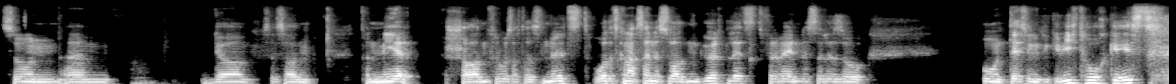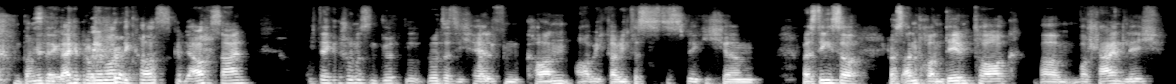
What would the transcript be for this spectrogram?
so ein, ähm, ja, sozusagen, dann mehr Schaden verursacht, als nützt. Oder es kann auch sein, dass du halt einen Gürtel jetzt verwendest oder so und deswegen das Gewicht hochgehst und wieder die gleiche Problematik hast. Das könnte auch sein. Ich denke schon, dass ein Gürtel grundsätzlich helfen kann, aber ich glaube nicht, dass das wirklich, ähm, weil das Ding ist ja, du hast einfach an dem Tag ähm, wahrscheinlich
